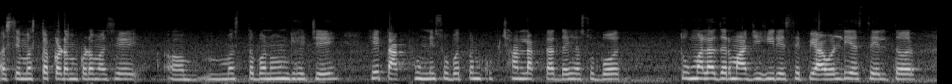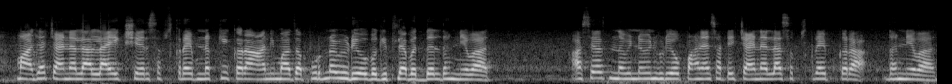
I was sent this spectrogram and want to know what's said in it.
असे मस्त कडम कडम असे मस्त बनवून घ्यायचे. हे ताक फोडणीसोबत पण खूप छान लागतात दह्यासोबत. तुम्हाला जर माझी ही रेसिपी आवडली असेल तर माझ्या चॅनलला लाईक शेअर सबस्क्राईब नक्की करा आणि माझा पूर्ण व्हिडिओ बघितल्याबद्दल धन्यवाद. असेच नवीन नवीन व्हिडिओ पाहण्यासाठी चॅनलला सबस्क्राईब करा. धन्यवाद.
